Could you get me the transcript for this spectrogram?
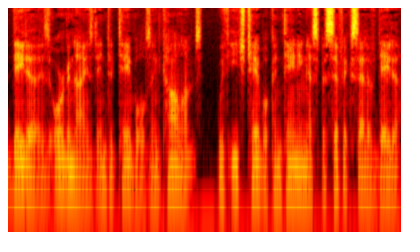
data is organized into tables and columns, with each table containing a specific set of data.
